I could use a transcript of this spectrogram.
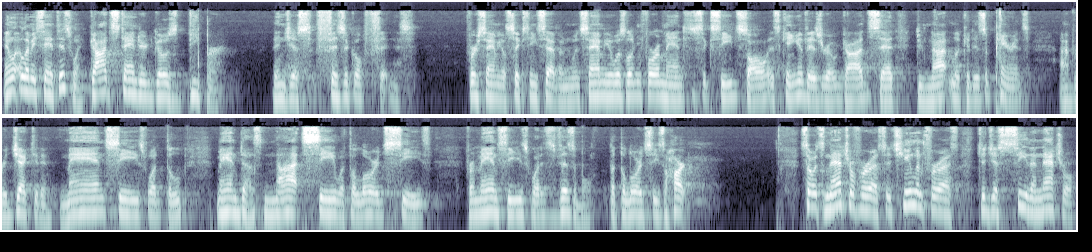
And let, let me say it this way. God's standard goes deeper than just physical fitness. 1 Samuel 16, 7. When Samuel was looking for a man to succeed Saul as king of Israel, God said, Do not look at his appearance. I've rejected him. Man sees what the man does not see what the Lord sees. For man sees what is visible, but the Lord sees the heart. So it's natural for us, it's human for us to just see the natural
